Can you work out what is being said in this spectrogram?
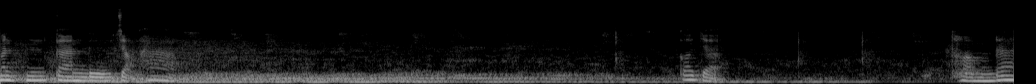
มันเป็นการดู จากภาพ ก็จะทำได้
